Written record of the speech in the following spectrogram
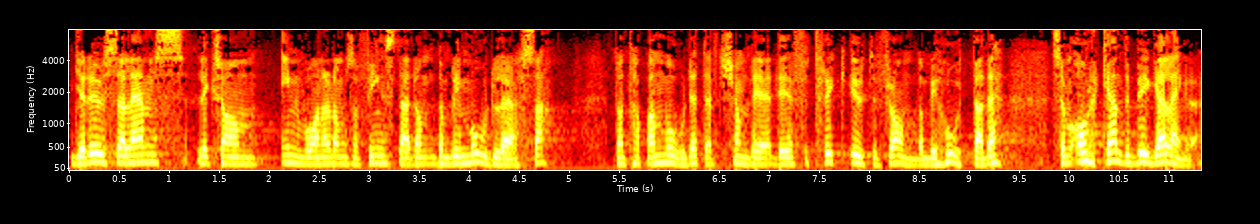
Jerusalems liksom, invånare, de som finns där, de, de blir modlösa. De tappar modet eftersom det, det är förtryck utifrån. De blir hotade. Så de orkar inte bygga längre.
